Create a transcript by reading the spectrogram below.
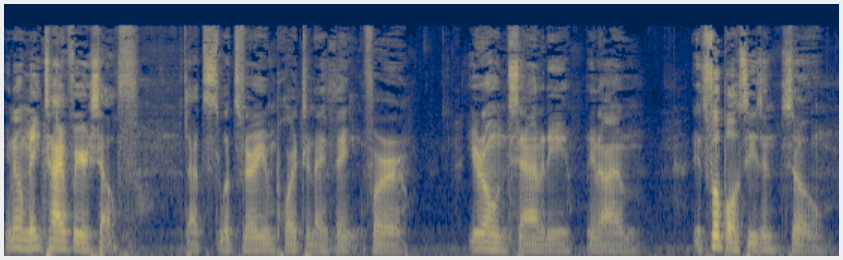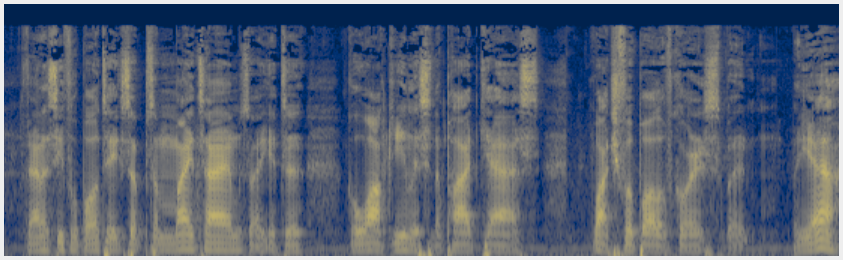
You know, make time for yourself. That's what's very important, I think, for your own sanity. You know, I'm it's football season, so fantasy football takes up some of my time, so I get to go walking, listen to podcasts, watch football, of course. But but yeah,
